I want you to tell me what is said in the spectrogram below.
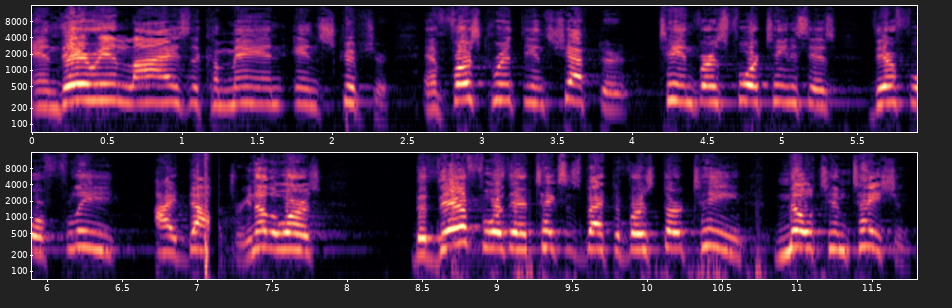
And therein lies the command in Scripture. And 1 Corinthians chapter 10, verse 14, it says, Therefore flee idolatry. In other words, the therefore, there takes us back to verse 13 no temptation.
